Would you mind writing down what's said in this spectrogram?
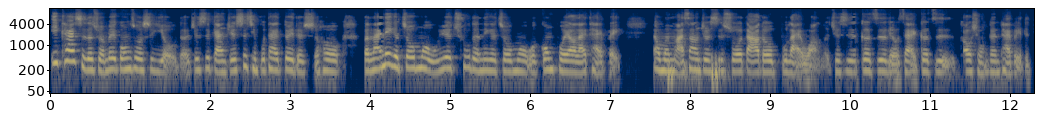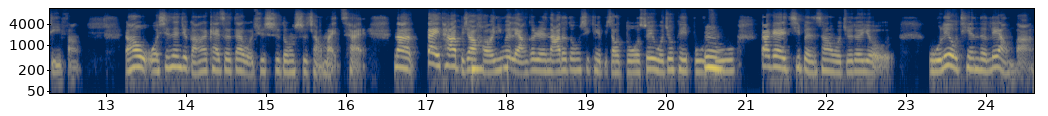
一开始的准备工作是有的，就是感觉事情不太对的时候，本来那个周末五月初的那个周末，我公婆要来台北，那我们马上就是说大家都不来往了，就是各自留在各自高雄跟台北的地方。然后我先生就赶快开车带我去市东市场买菜，那带他比较好，因为两个人拿的东西可以比较多，所以我就可以补足大概基本上我觉得有五六天的量吧。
